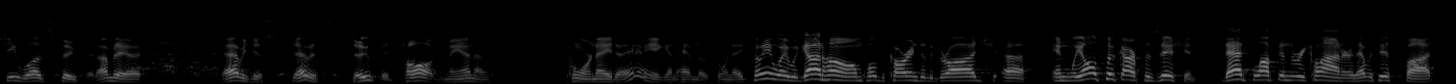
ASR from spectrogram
she was stupid. I mean, that was just, that was stupid talk, man. I mean, tornado. Eh, ain't going to have no tornado. So, anyway, we got home, pulled the car into the garage, uh, and we all took our position. Dad flopped in the recliner. That was his spot.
